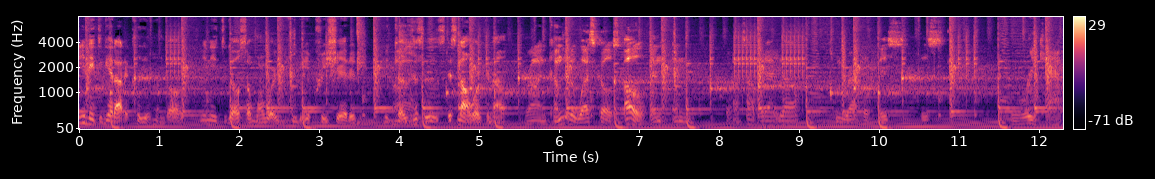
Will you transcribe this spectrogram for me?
you need to get out of Cleveland, dog. You need to go somewhere where you can be appreciated because this is it's not working out. Run, come to the West Coast. Oh, and, and on top of that, y'all, we wrap up this this recap.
